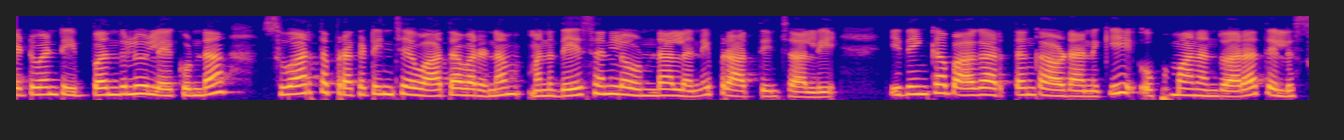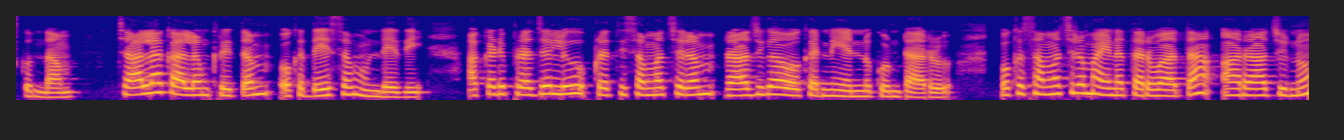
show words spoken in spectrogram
ఎటువంటి ఇబ్బందులు లేకుండా స్వార్థ ప్రకటించే వాతావరణం మన దేశంలో ఉండాలని ప్రార్థించాలి. ఇది ఇంకా బాగా అర్థం కావడానికి ఉపమానం ద్వారా తెలుసుకుందాం. చాలా కాలం క్రితం ఒక దేశం ఉండేది. అక్కడి ప్రజలు ప్రతి సంవత్సరం రాజుగా ఒకరిని ఎన్నుకుంటారు. ఒక సంవత్సరం అయిన తర్వాత ఆ రాజును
